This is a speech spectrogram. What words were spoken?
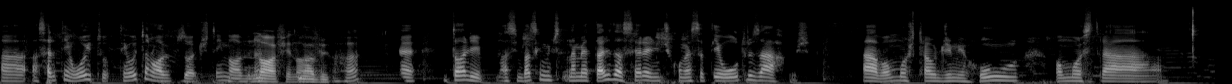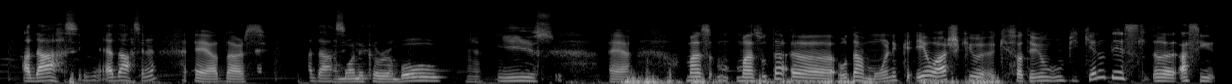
a, a série tem oito, tem oito ou nove episódios? Tem nove, né? Nove, nove. nove. Uhum. É, então ali, assim, basicamente na metade da série a gente começa a ter outros arcos. Ah, vamos mostrar o Jimmy Who, vamos mostrar a Darcy. É a Darcy, né? É, a Darcy. A Darcy. A Monica Rambeau. É. Isso. É, mas, mas o, da, uh, o da Mônica, eu acho que, que só teve um pequeno, des, uh, assim,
